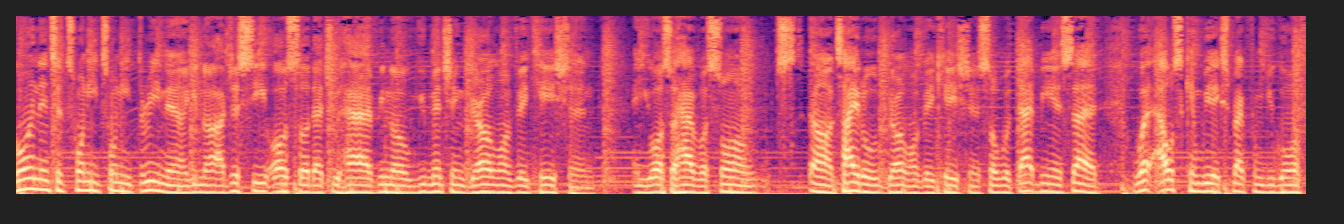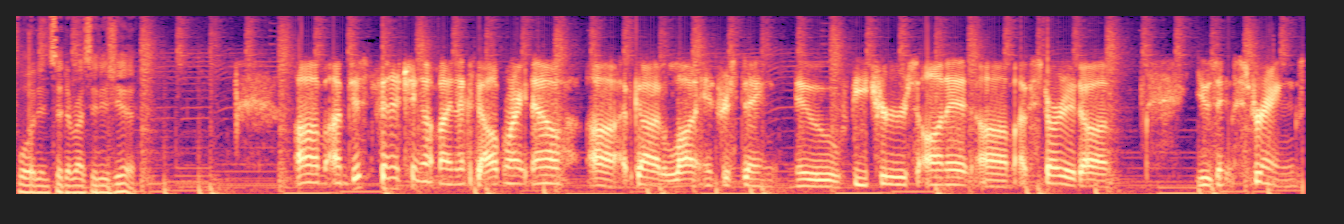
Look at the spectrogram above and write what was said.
going into 2023 now, you know, I just see also that you have, you know, you mentioned Girl on Vacation, and you also have a song uh, titled Girl on Vacation. So, with that being said, what else can we expect from you going forward into the rest of this year? Um, I'm just finishing up my next album right now. Uh, I've got a lot of interesting new features on it. Um, I've started uh, using strings,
